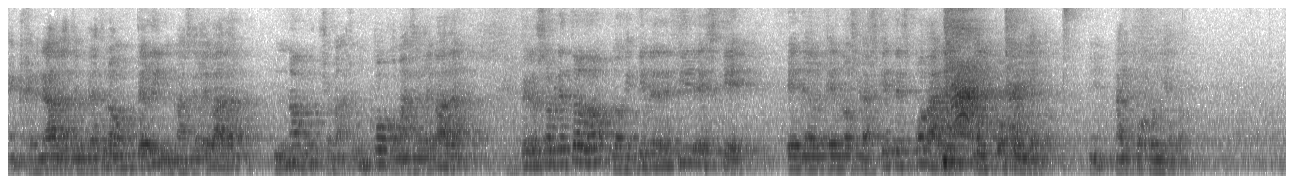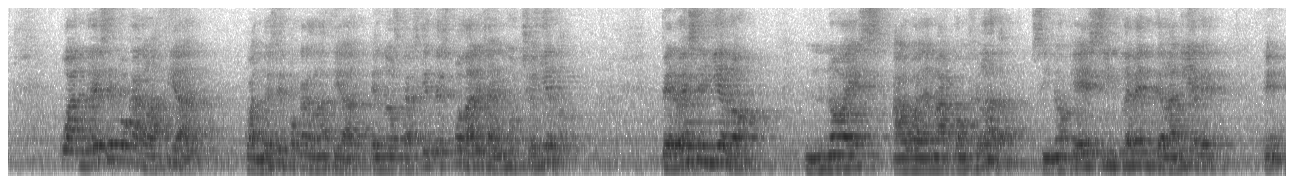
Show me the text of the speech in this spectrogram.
En general la temperatura un pelín más elevada, no mucho más, un poco más elevada, pero sobre todo lo que quiere decir es que en, los casquetes polares hay poco hielo, ¿eh? hay poco hielo. Cuando es época glacial, cuando es época glacial, en los casquetes polares hay mucho hielo, pero ese hielo no es agua de mar congelada, sino que es simplemente la nieve ¿eh?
